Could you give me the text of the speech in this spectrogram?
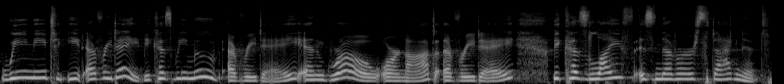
We need to eat every day because we move every day and grow or not every day because life is never stagnant.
